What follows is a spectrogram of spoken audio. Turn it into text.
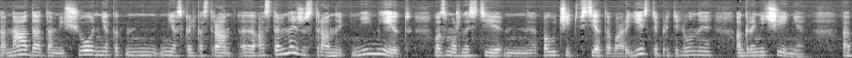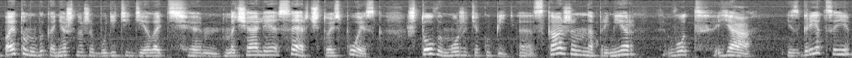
Канада, там еще несколько стран. Э, остальные же страны не имеют возможности получить все товары. Есть определенные ограничения. А поэтому вы, конечно же, будете делать эм, вначале search, то есть поиск, что вы можете купить. Э, скажем, например, вот я из Греции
